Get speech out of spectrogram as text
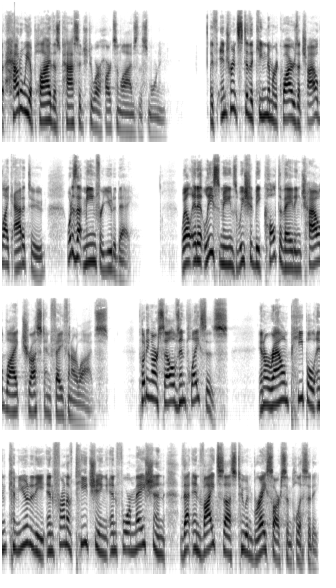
But how do we apply this passage to our hearts and lives this morning? If entrance to the kingdom requires a childlike attitude, what does that mean for you today? Well, it at least means we should be cultivating childlike trust and faith in our lives, putting ourselves in places and around people and community in front of teaching and formation that invites us to embrace our simplicity,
